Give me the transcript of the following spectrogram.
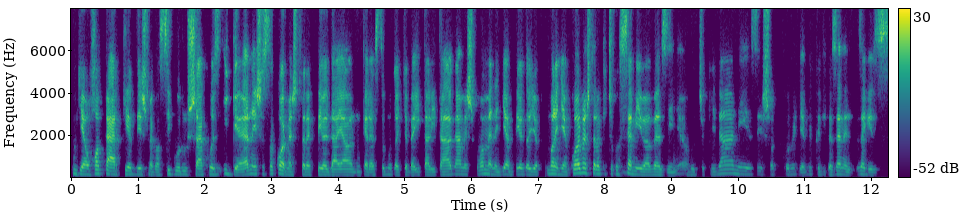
ugye a határkérdés meg a szigorúsághoz igen, és ezt a karmesterek példáján keresztül mutatja be Itáli Tágám, és van benne egy ilyen példa, hogy van egy ilyen karmester, aki csak a szemével vezényel, hogy csak így ránéz, és akkor ugye működik a zene, az egész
